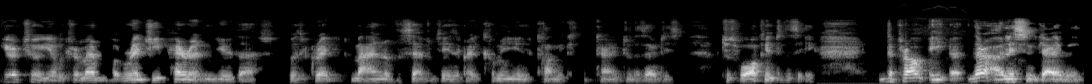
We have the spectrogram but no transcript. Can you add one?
You're too young to remember, but Reggie Perrin knew that. He was a great man of the 70s, a great comedian, comic character of the 70s. Just walk into the sea. The problem, uh, there are, listen, Gary,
